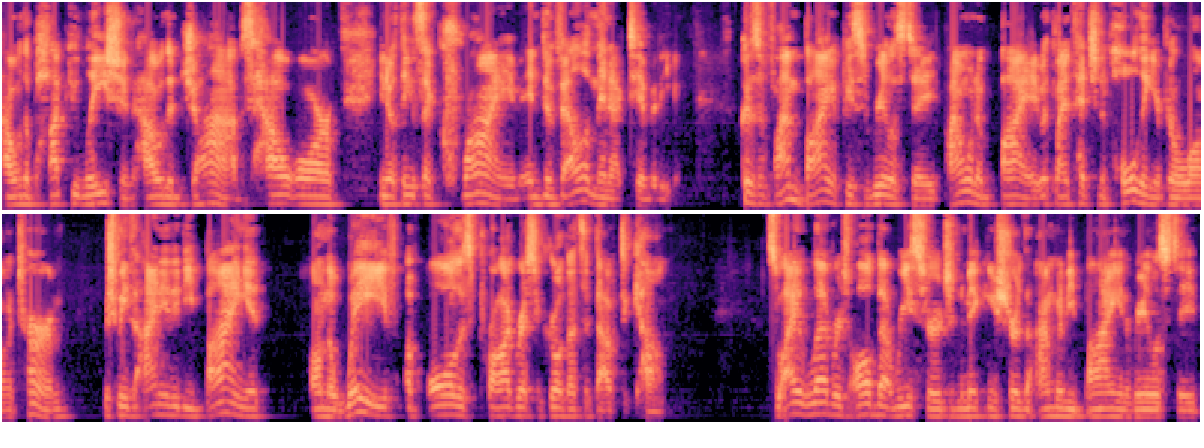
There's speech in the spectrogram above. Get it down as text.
how the population, how the jobs, how are you know things like crime and development activity. Because if I'm buying a piece of real estate, I want to buy it with my intention of holding it for the long term, which means I need to be buying it on the wave of all this progress and growth that's about to come. So I leverage all that research into making sure that I'm going to be buying in real estate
